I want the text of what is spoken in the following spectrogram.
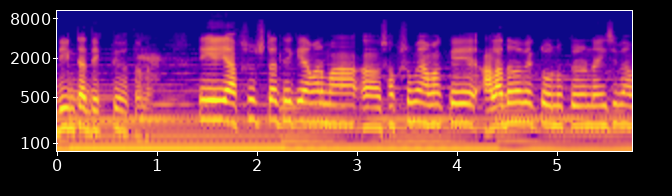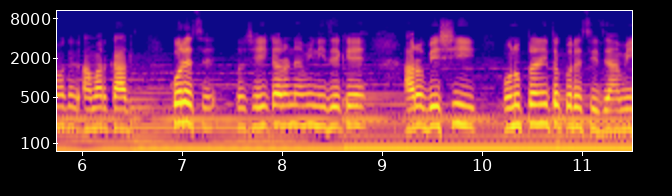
দিনটা দেখতে হতো না। এই আফসোসটা থেকে আমার মা সবসময় আমাকে আলাদাভাবে একটা অনুপ্রেরণা হিসেবে আমাকে, আমার কাজ করেছে। তো সেই কারণে আমি নিজেকে আরও বেশি অনুপ্রাণিত করেছি যে আমি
